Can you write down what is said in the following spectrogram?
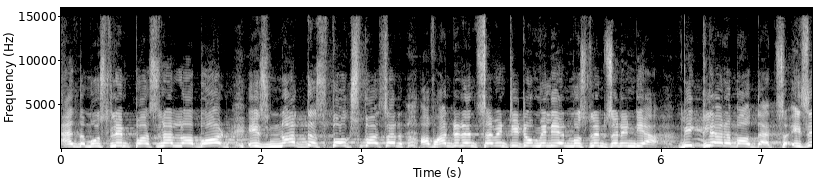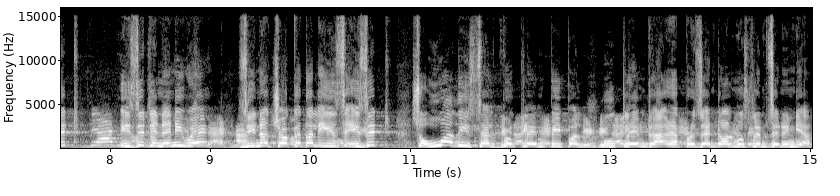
and the Muslim Personal Law Board is not the spokesperson of 172 million Muslims in India. Be clear about that, sir. Is it? Is it in any way? Zeenat Shaukat Ali, is, is it? So who are these self-proclaimed people who claim to represent all Muslims in India?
